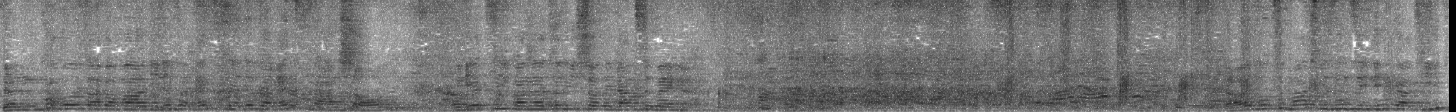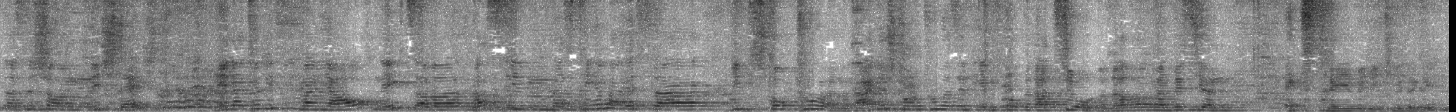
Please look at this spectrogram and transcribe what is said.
Dann können wir uns einfach mal die Differenzen der Differenzen anschauen. Und jetzt sieht man natürlich schon eine ganze Menge. Ja, also zum Beispiel sind sie negativ, das ist schon nicht schlecht. Nee, natürlich sieht man ja auch nichts, aber was eben das Thema ist, da gibt es Strukturen. Und eine Struktur sind eben Korrelationen. Und da wollen wir ein bisschen extrem in die Tiefe gehen.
